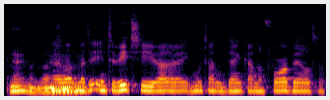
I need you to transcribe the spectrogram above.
Nee, Ja, want zeggen? met de intuïtie, ik moet aan denken aan een voorbeeld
